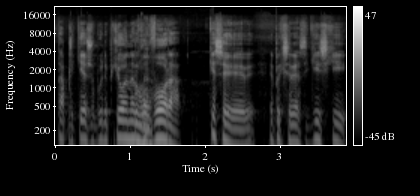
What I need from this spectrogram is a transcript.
τα application που είναι πιο ενεργοβόρα και σε επεξεργαστική ισχύ,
